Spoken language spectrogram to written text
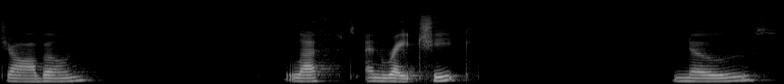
jawbone, left and right cheek, nose,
